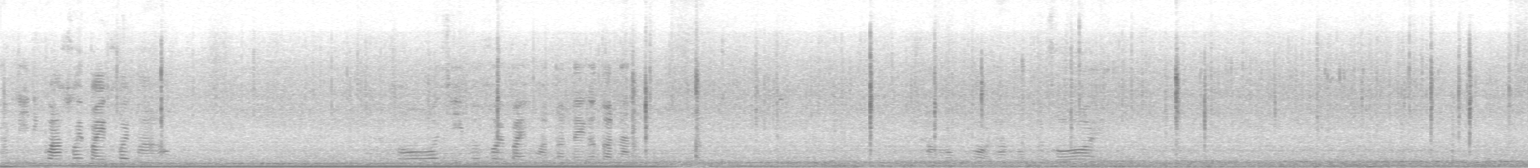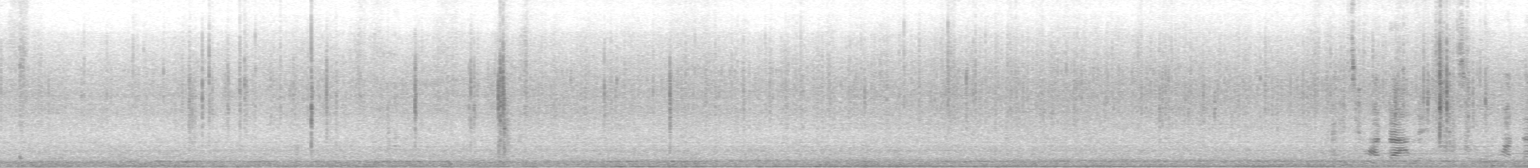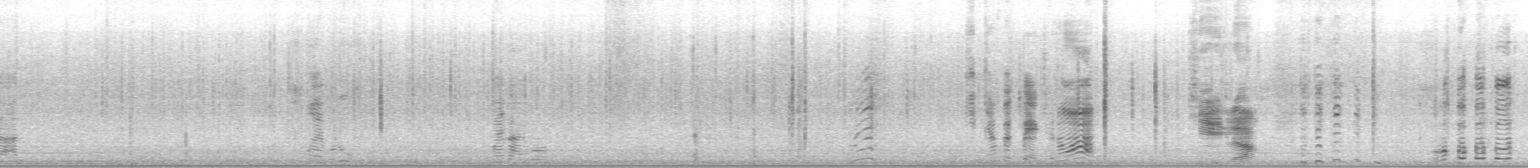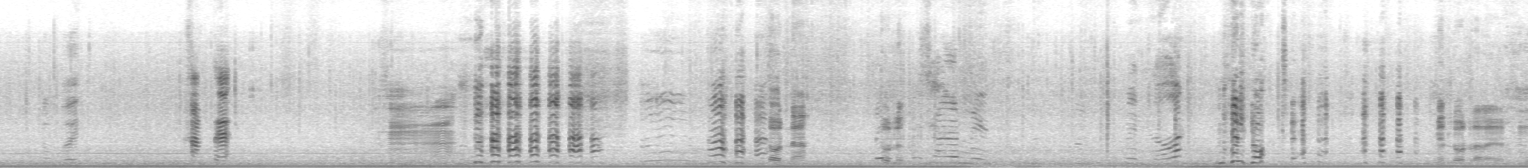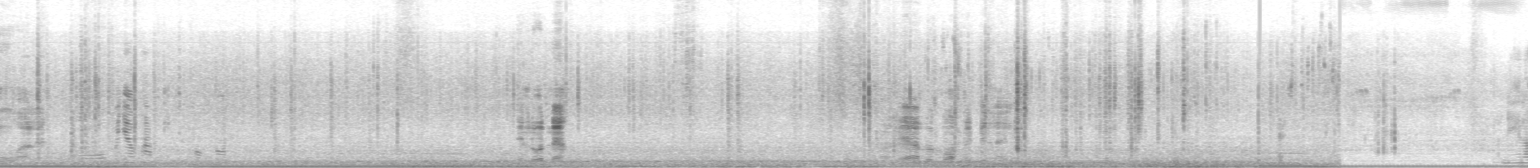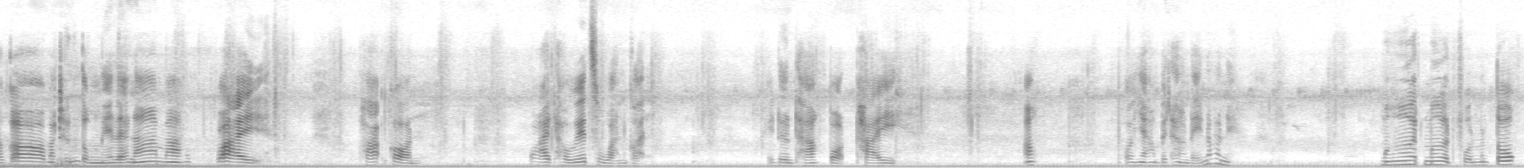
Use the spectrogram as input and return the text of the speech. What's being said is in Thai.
ทางนี้ดีกว่า ค่อยมาเอาพอจีบค่อยไปหัวตอนใดก็ตอนนั้น ทางลงพอทางลงค่อยๆไปที่หอดดานเลยสมูหอดดานเมื่อยบ่ลูกเมื่อยหลายบ่ กินยังแปลกๆใช่เนาะ ขี่ อีกแล้วโอ้โหลูกเอ้ยคักแท้หืมต้นนะต้นลึกไม่ใช่เหม็นเหม็นรถแม่นรถแท้เม็ดรถอะไรมั่วเลยโอ้พยายามหักอีกของต้นเม็ดรถเนี่ยเอาแล้วรถก่อนไม่เป็นไร ตอนนี้เราก็มาถึงตรงนี้แล้วนะมาไหว้พระก่อนไหว้ทาวเวสสุวรรณก่อน ให้เดินทางปลอดภัย เอ้าพอยางไปทางไหนเนาะนี่มืดมืดฝนมันตก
